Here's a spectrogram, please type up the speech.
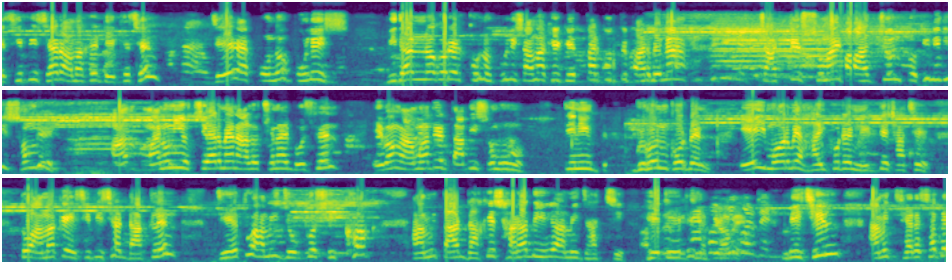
এসিপি স্যার আমাকে ডেকেছেন যে কোনো পুলিশ বিধাননগরের কোনো পুলিশ আমাকে গ্রেপ্তার করতে পারবে না। চারটের সময় পাঁচজন প্রতিনিধির সঙ্গে মাননীয় চেয়ারম্যান আলোচনায় বসবেন এবং আমাদের দাবি সমূহ তিনি গ্রহণ করবেন। এই মর্মে হাইকোর্টের নির্দেশ আছে। তো আমাকে এসিপি স্যার ডাকলেন, যেহেতু আমি যোগ্য শিক্ষক আমি তার ডাকে সাড়া দিয়ে আমি যাচ্ছি। হেঁটে হেঁটে মিছিল আমি স্যারের সাথে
